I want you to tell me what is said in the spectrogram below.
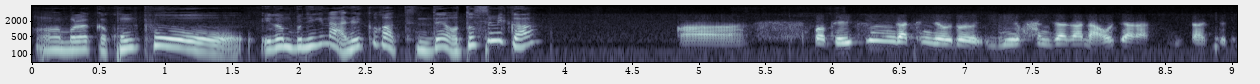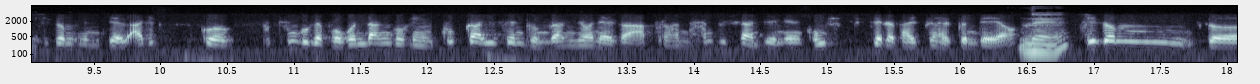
어, 뭐랄까 공포 이런 분위기는 아닐 것 같은데 어떻습니까? 아, 뭐 베이징 같은 경우도 이미 환자가 나오지 않았습니까? 그 지금 현재 아직 그 중국의 보건당국인 국가위생건강위원회가 앞으로 한 한두 시간 뒤에는 공식 집계를 발표할 건데요. 네. 지금 그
